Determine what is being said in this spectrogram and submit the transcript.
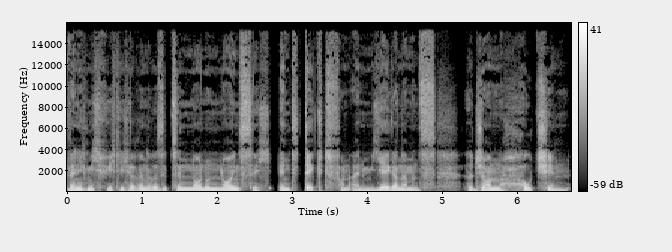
Wenn ich mich richtig erinnere, 1799 entdeckt von einem Jäger namens äh, John Hochin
